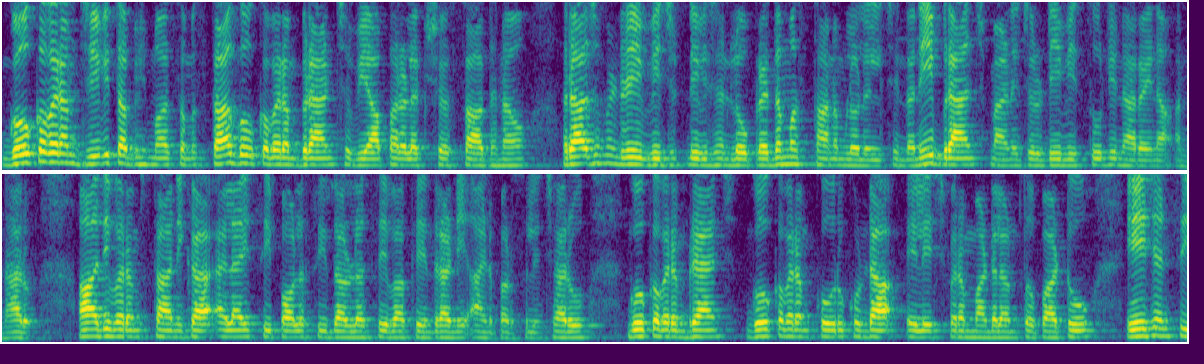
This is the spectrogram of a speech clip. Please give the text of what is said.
గోకవరం జీవిత బీమా సంస్థ గోకవరం బ్రాంచ్ వ్యాపార లక్ష్య సాధన రాజమండ్రి డివిజన్లో ప్రథమ స్థానంలో నిలిచిందని బ్రాంచ్ మేనేజర్ డివి సూర్యనారాయణ అన్నారు. ఆదివారం స్థానిక ఎల్ఐసి పాలసీదారుల సేవా కేంద్రాన్ని ఆయన పరిశీలించారు. గోకవరం బ్రాంచ్ గోకవరం కోరుకొండ ఏలేశ్వరం మండలంతో పాటు ఏజెన్సీ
